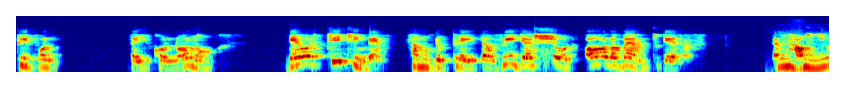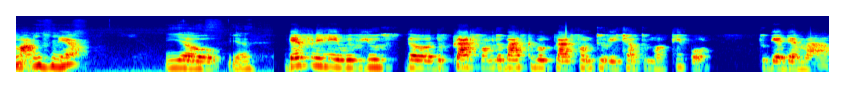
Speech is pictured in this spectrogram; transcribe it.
people that you call normal, they were teaching them some of the plays that we just showed all of them together. That's mm-hmm, how smart mm-hmm. they are. Yes, so yes. definitely we've used the, the platform, the basketball platform to reach out to more people. to get them uh,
